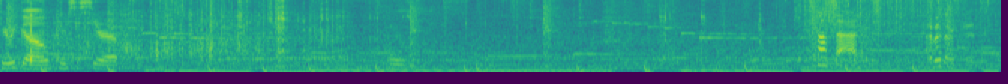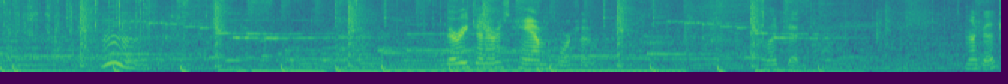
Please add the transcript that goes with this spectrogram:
here we go. Here's the syrup. It's not bad. I bet that's good. Mmm. Very generous ham portion. I like it. Not good?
